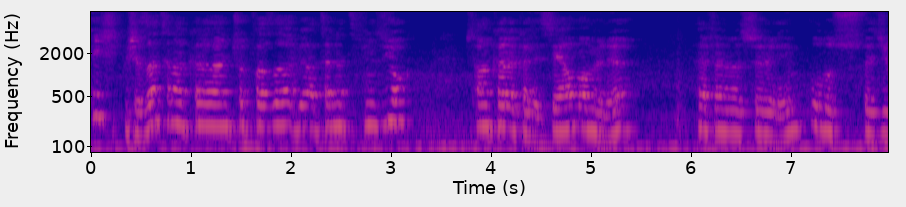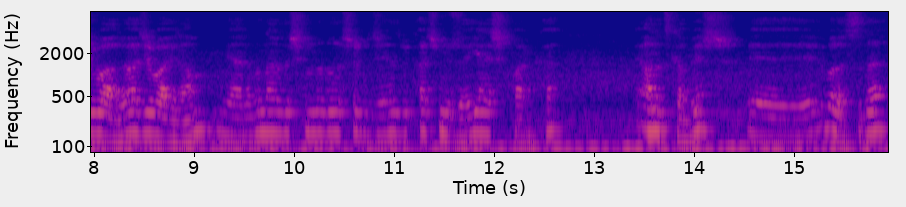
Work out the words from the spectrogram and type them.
değişik bir şey. Zaten Ankara'dan çok fazla bir alternatifiniz yok. İşte Ankara Kalesi, Hamamönü, efendime söyleyeyim, Ulus ve civarı, Hacı Bayram. Yani bunlar dışında dolaşabileceğiniz birkaç müze, Gençlik Parkı, Anıtkabir. Ee, burası da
